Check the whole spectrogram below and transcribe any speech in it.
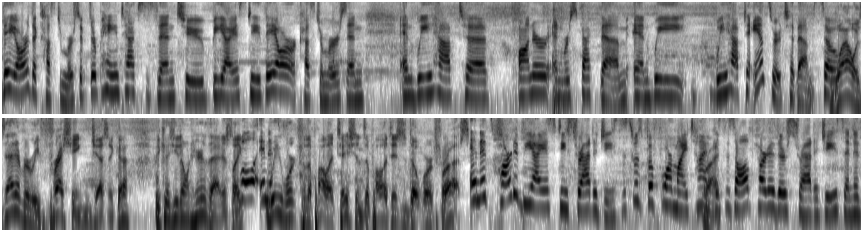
they are the customers. If they're paying taxes into BISD, they are our customers, and and we have to honor and respect them, and we we have to answer to them. So Wow, is that ever refreshing, Jessica? Because you don't hear that. It's like Well, we it's- work for the politicians. The politicians don't work for us. And it's part of BISD strategies. This was before my time. Right. This is all part of their strategies, and it,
